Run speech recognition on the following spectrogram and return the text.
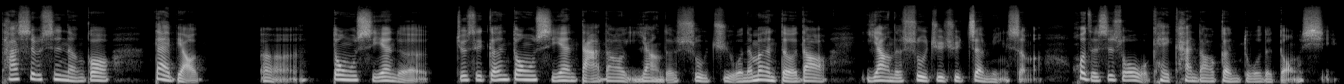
它是不是能够代表呃动物实验的，就是跟动物实验达到一样的数据？我能不能得到一样的数据去证明什么？或者是说我可以看到更多的东西？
